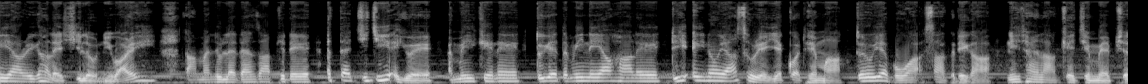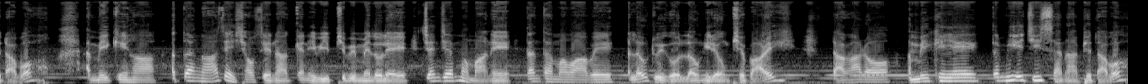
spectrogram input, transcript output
နေရာတွေကလည်းရှိလို့နေပါတယ်။တာမန်လူလက်တန်းစားဖြစ်တဲ့အသက်ကြီးကြီးအရွယ်အမေခင်နဲ့သူရဲ့သမီးနှစ်ယောက်ဟာလည်းဒီအိမ်တော်ရားဆိုတဲ့ရက်ကွက်ထဲမှာသူတို့ရဲ့ဘဝအစကတည်းကနေထိုင်လာခဲ့ခြင်းပဲဖြစ်တာပေါ့။အမေခင်ဟာအသက်50 60နာကပ်နေပြီဖြစ်ပေမဲ့လို့လည်းကြမ်းကြမ်းမာမာနဲ့တန်တန်မာမာပဲအလုပ်တွေကိုလုပ်နေတုံးဖြစ်ပါတယ်။ဒါကတော့အမေခင်ရဲ့သမီးအကြီးဆန္ဒဖြစ်တာပေါ့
